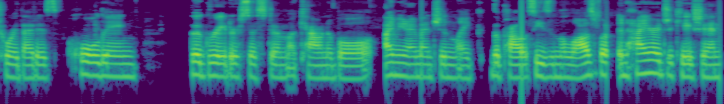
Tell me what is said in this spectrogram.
toward that is holding the greater system accountable. I mean, I mentioned like the policies and the laws, but in higher education,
